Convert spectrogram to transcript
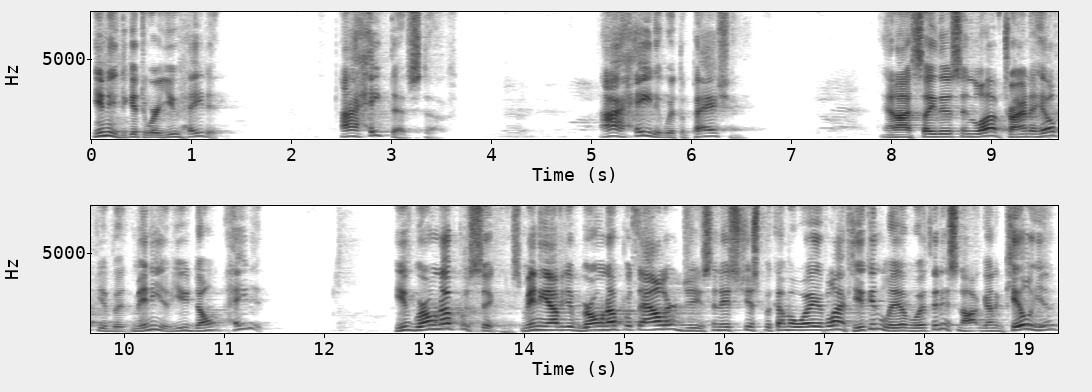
You need to get to where you hate it. I hate that stuff. I hate it with a passion. And I say this in love, trying to help you, but many of you don't hate it. You've grown up with sickness. Many of you have grown up with allergies, and it's just become a way of life. You can live with it, it's not going to kill you.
